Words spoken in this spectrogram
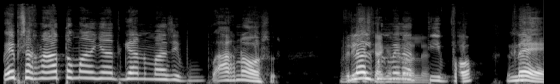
έψαχνα άτομα για να την κάνω μαζί, που- αγνώστους. Βρήκες Μιλάω λοιπόν με hack and έναν roller. τύπο. ναι.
